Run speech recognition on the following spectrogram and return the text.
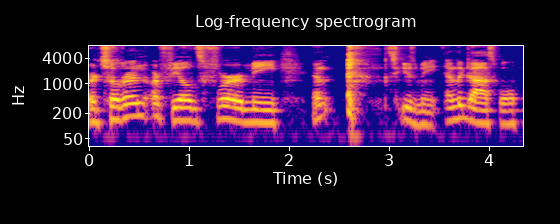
or children or fields for me and excuse me and the gospel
